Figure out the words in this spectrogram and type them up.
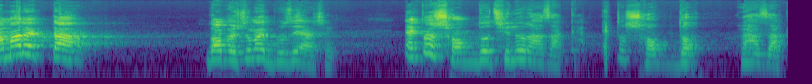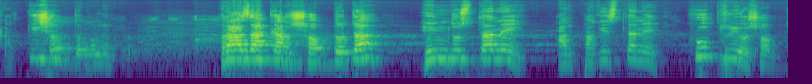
আমার একটা গবেষণায় বুঝে আসে একটা শব্দ ছিল রাজাকার একটা শব্দ রাজাকার। কি শব্দ বলেন? রাজাকার শব্দটা হিন্দুস্তানে আর পাকিস্তানে খুব প্রিয় শব্দ।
